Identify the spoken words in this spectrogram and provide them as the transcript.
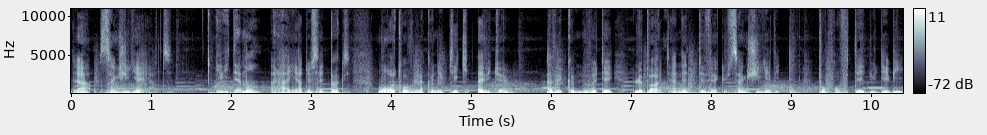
la 5 GHz. Évidemment, à l'arrière de cette box, on retrouve la connectique habituelle, avec comme nouveauté le port Ethernet 2,5 gigabits, pour profiter du débit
